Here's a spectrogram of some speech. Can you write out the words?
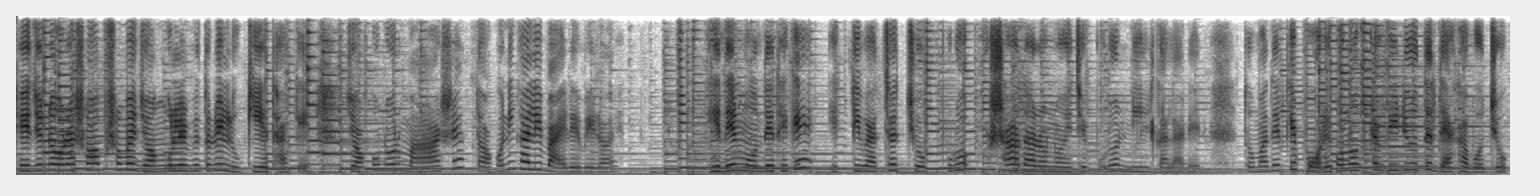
সেই জন্য ওরা সব সময় জঙ্গলের ভেতরে লুকিয়ে থাকে। যখন ওর মা আসে, তখনই খালি বাইরে বেরোয়। এদের মধ্যে থেকে একটি বাচ্চার চোখ পুরো অসাধারণ হয়েছে, পুরো নীল কালারের। তোমাদেরকে পরে কোনো একটা ভিডিওতে দেখাবো চোখ।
